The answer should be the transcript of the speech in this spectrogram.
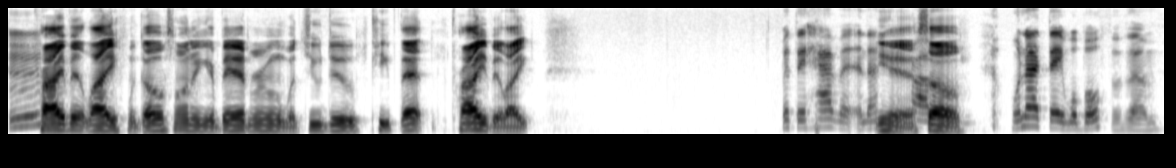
Mhm. private life, what goes on in your bedroom, what you do, keep that private. Like, But they haven't, and that's Yeah, The so- well, not they. Well, both of them.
